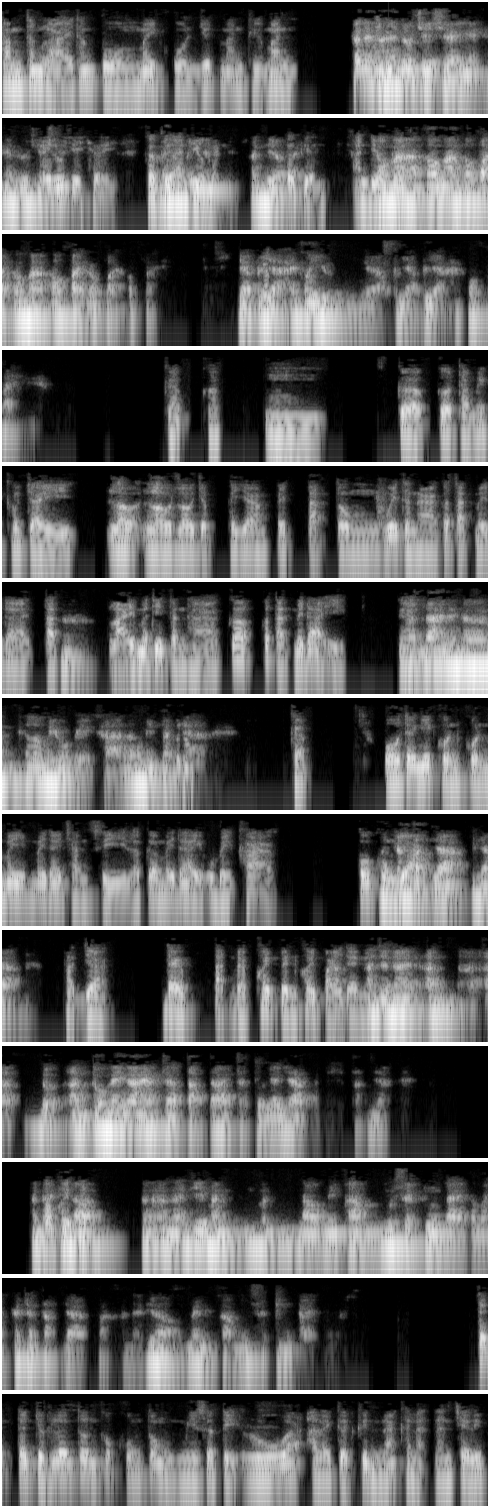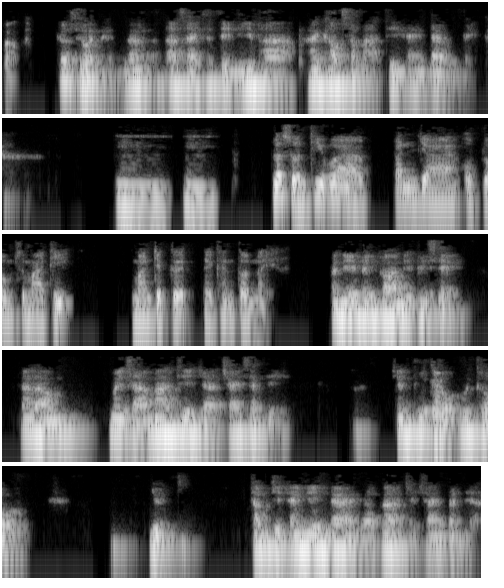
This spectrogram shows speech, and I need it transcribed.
ทำทั้งหลายทั้งปวงไม่ควรยึดมั่นถือมั่น ก็เลยให้รู้เฉยๆไงให้รู้เฉยๆให้รู้เฉยๆก็คืออันเดียวกัน อันเดียวก็คืออันเดียวกันเขามาเขามาเขาปล่อยเขามาเขาไปเขาปล่อยเขาไป อย่าไปอยากให้เขาอยู่อย่าไปอยากไปอยากให้เขาไปครับครับ อืม ก็ก็ทำให้เข้าใจ เราเราเราจะพยายามไปตัดตรงเวทนาก็ตัดไม่ได้ ตัดไหลมาที่ตัณหาก็ก็ตัดไม่ได้อีกตัดได้เลยครับก็ต้องมีอุเบกขาแล้วมีปัญญาครับ โอ้ถ้างี้คนคนไม่ไม่ได้ชั้นสี่แล้วก็ไม่ได้อุเบกขา ก็คงยากยากยากตัดยาก แต่ตัดแบบค่อยเป็นค่อยไปได้ไหมอาจจะได้อันอันตัวง่ายๆอาจจะตัดได้แต่ตัวยากๆอาจจะตัดยากอันไหนที่เรา อันไหนที่มันมันเรามีความรู้สึกรุนแรงกับมันก็จะตัดยากกว่าอันไหนที่เราไม่มีความรู้สึกรุนแรงแต่แต่จุดเริ่มต้นก็คงต้องมีสติรู้ว่าอะไรเกิดขึ้นณขณะนั้นใช่หรือเปล่าครับก็ส่วนหนึ่งแล้วอาศัยสตินี้พาให้เข้าสมาธิให้ได้อุเบกขาอืมอืมแล้วส่วนที่ว่าปัญญาอบรมสมาธิ มันจะเกิดในขั้นตอนไหน อันนี้เป็นกรณีพิเศษ ถ้าเรา ไม่สามารถที่จะใช้สติ เช่นพุโทโธพุโทโธ หยุดทำจิตให้นิ่งได้เราก็อาจจะใช้ปัญญา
